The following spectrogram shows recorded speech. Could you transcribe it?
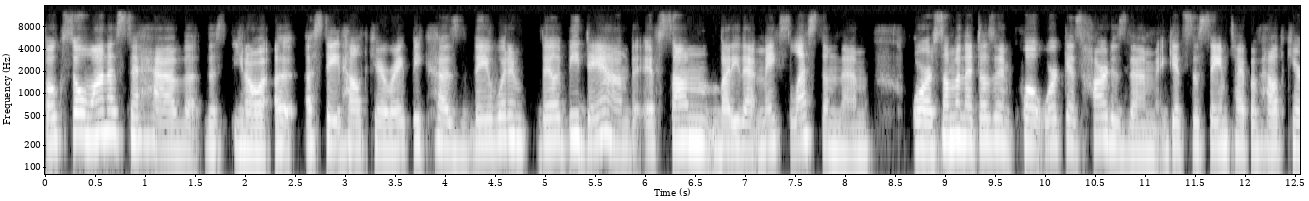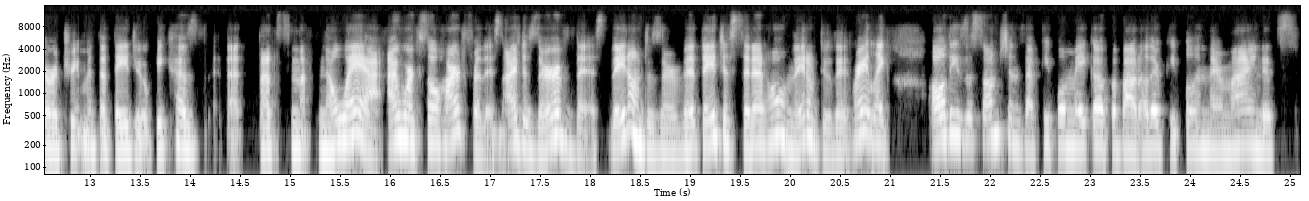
folks don't want us to have this, you know, a, a state healthcare, right? Because they wouldn't, they'll be damned if somebody that makes less than them or someone that doesn't quote work as hard as them gets the same type of healthcare or treatment that they do because that that's not, no way I, I work so hard for this. I deserve this. They don't deserve it. They just sit at home. They don't do that right? Like all these assumptions that people make up about other people in their mind it's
